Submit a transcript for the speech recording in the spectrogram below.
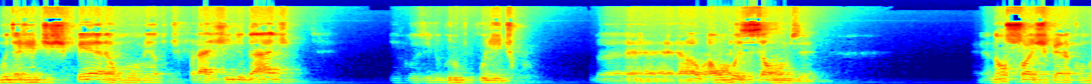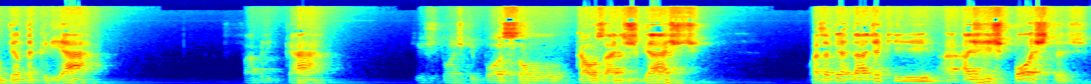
muita gente espera um momento de fragilidade, inclusive o grupo político, é, a, a, oposição, vamos dizer. É, não só espera, como tenta criar, fabricar questões que possam causar desgaste, mas a verdade é que a, as respostas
